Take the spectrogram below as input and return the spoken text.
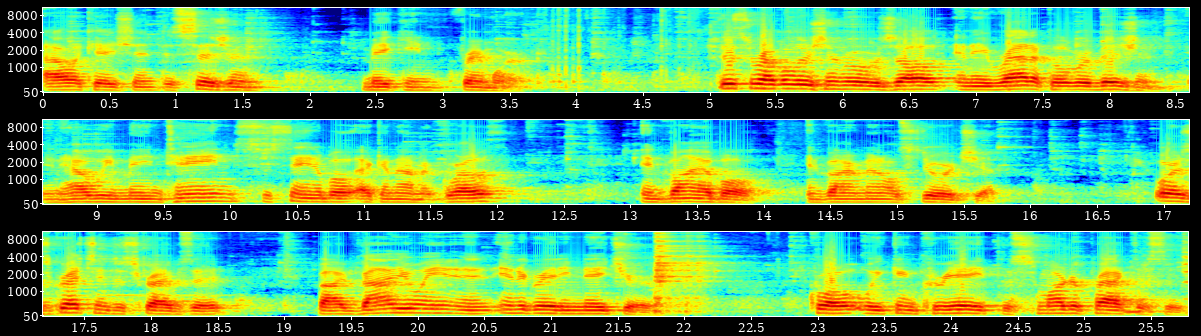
allocation decision making framework. This revolution will result in a radical revision in how we maintain sustainable economic growth and viable environmental stewardship. Or as Gretchen describes it, by valuing and integrating nature, quote, we can create the smarter practices,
